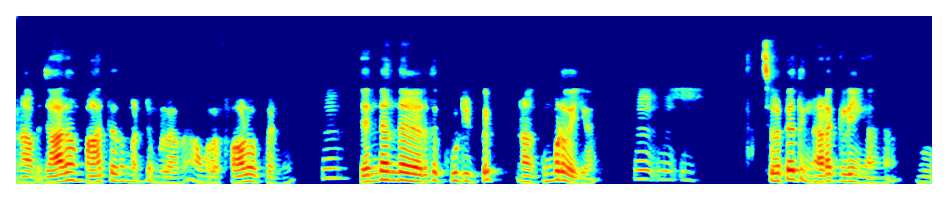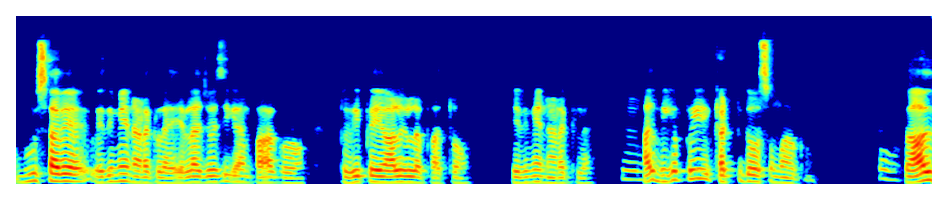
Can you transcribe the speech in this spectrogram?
நான் ஜாதகம் பார்த்தது மட்டும் இல்லாமல் அவங்கள ஃபாலோ பண்ணி எந்தெந்த இடத்துக்கு கூட்டிகிட்டு போய் நான் கும்பிட வைக்கிறேன். சில பேர்த்துக்கு நடக்கலைங்காங்க மு- முழுசாவே எதுவுமே நடக்கல எல்லா ஜோசிக்காரும் பார்க்குறோம் பெரிய பெரிய ஆளுகளை பார்த்தோம் எதுவுமே நடக்கல. அது மிகப்பெரிய கட்டு தோஷமா இருக்கும். ராகு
